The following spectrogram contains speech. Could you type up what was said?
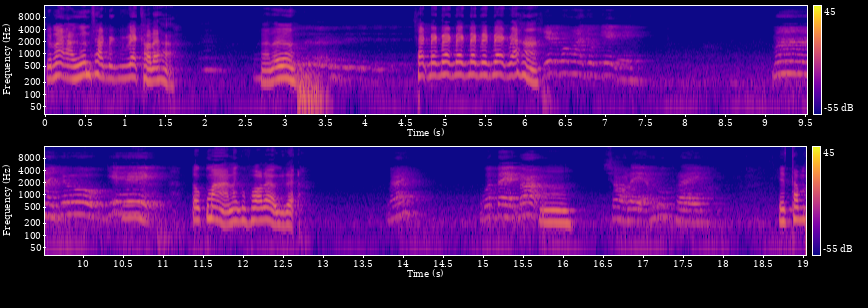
จนนั้นเอาเงินชักแรกๆเขาได้ค่ะหาเด้อชักแรกๆแรกๆแรกๆแรกๆได้ค่ะเย็นว่ามาโยกเยกนี่มาโยกเยกตกหมานั่นก็พอแล้วอีกแหละได้หัวแตกก็อืมชอแหลมลูกไพรเฮ็ดธรรม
